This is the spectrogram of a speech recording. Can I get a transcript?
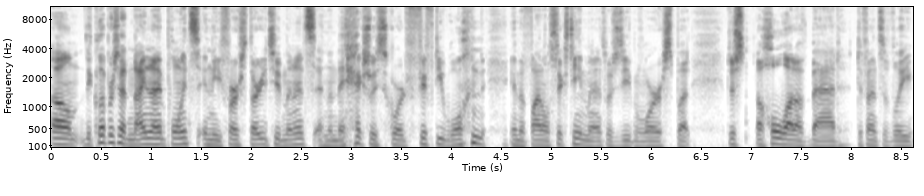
Um, the Clippers had 99 points in the first 32 minutes, and then they actually scored 51 in the final 16 minutes, which is even worse, but just a whole lot of bad defensively.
